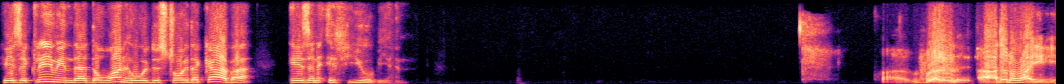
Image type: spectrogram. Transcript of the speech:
he is claiming that the one who will destroy the Kaaba is an Ethiopian Uh, well, I don't know why. He,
